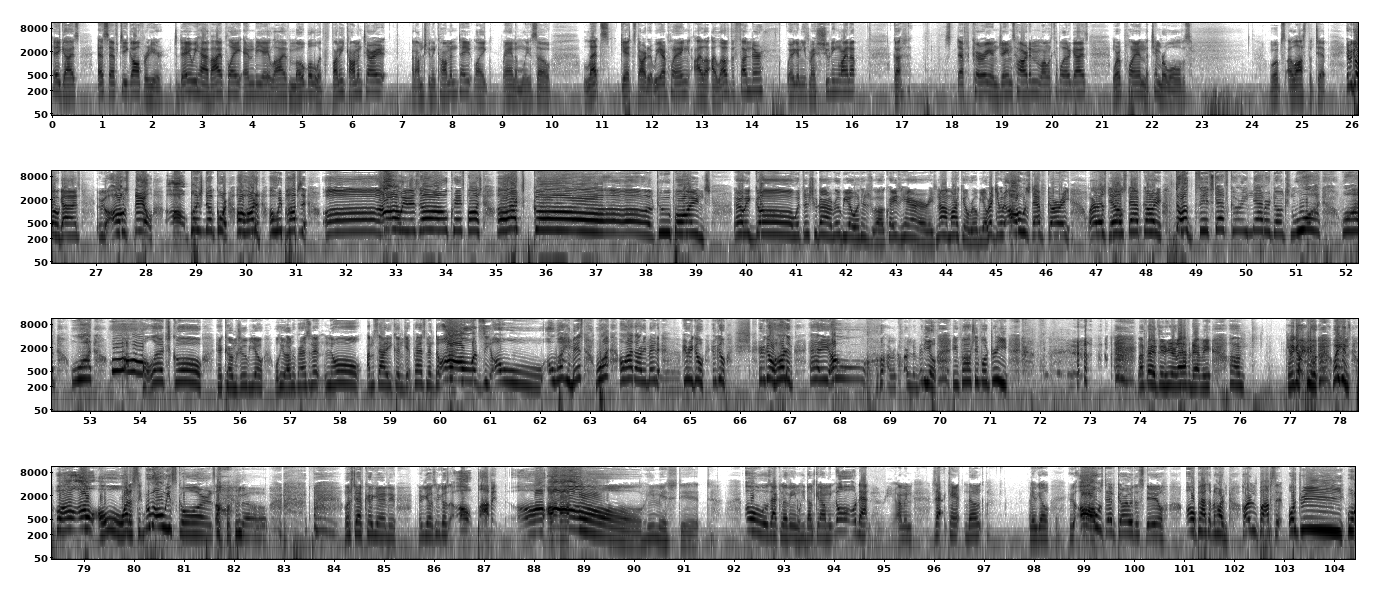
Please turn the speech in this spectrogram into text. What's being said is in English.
Hey guys, SFT Golfer here. Today we have I Play NBA Live Mobile with funny commentary, and I'm just gonna commentate like randomly. So let's get started. We are playing I, lo- I Love the Thunder. We're gonna use my shooting lineup. Got Steph Curry and James Harden along with a couple other guys. We're playing the Timberwolves. Whoops, I lost the tip. Here we go, guys. Here we go. Oh, steal. Oh, pushed up court. Oh, Harden. Oh, he pops it. Oh, oh, he missed. Oh, Chris Bosh. Oh, let's go. Two points. There we go with the shootout Rubio with his uh, crazy hair. He's not Marco Rubio. Ricky Rubio. Oh, Steph Curry. Where is still Steph Curry? Dunks it. Steph Curry never dunks. What? What? What? Oh, let's go. Here comes Rubio. Will he run for president? No. I'm sad he couldn't get president though. Oh, let's see. Oh, oh, what? He missed? What? Oh, I thought he made it. Here we go. Here we go. Here we go. Harden. He. Oh, I'm recording the video. He fouled for three. My friends in here laughing at me. Um. Here we go, here we go. Wiggins! Oh, oh, oh, oh what a sick move. Oh, he scores. Oh, no. What's Steph Curry gonna do? Here he goes, here he goes. Oh, pop it. Oh, oh, he missed it. Oh, Zach LaVine, he dunk it on me? No, Zach. I mean, Zach can't dunk. Here we go. Here we go. Oh, Steph Curry with a steal. Oh, pass up to Harden. Harden pops it for three. Woo!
